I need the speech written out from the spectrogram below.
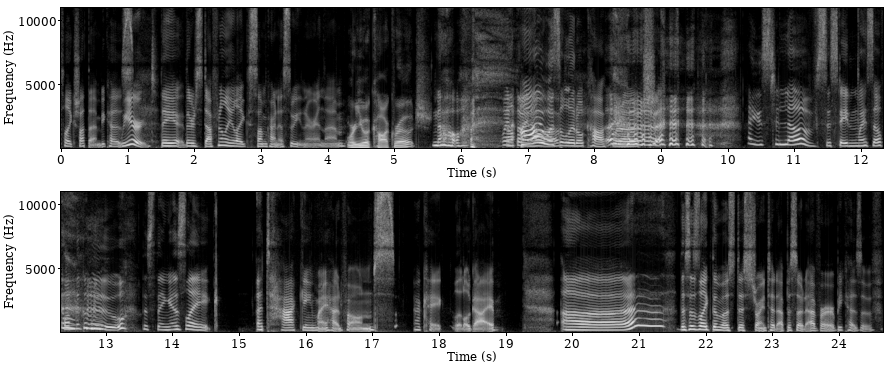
to like shut them because Weird. They there's definitely like some kind of sweetener in them. Were you a cockroach? No, When I I was a little cockroach, I used to love sustaining myself on the glue. this thing is like attacking my headphones. Okay, little guy. Uh this is like the most disjointed episode ever because of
